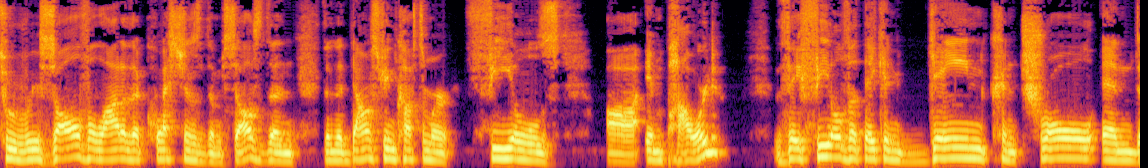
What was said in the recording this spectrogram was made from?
to resolve a lot of the questions themselves, then then the downstream customer feels uh, empowered. They feel that they can gain control and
